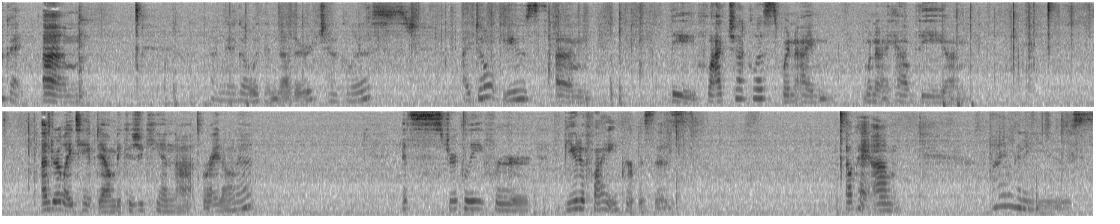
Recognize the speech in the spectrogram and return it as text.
Okay, um, I'm gonna go with another checklist. I don't use, um, the flag checklist when I'm, when I have the, um, underlay tape down because you cannot write on it. It's strictly for beautifying purposes. Okay, um, I'm gonna use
